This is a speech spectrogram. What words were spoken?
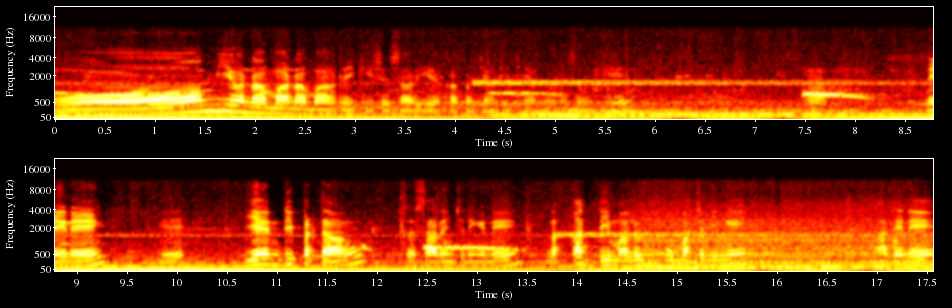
Om, yo nama-nama Riki Sesaria Kapacang Titiang Oke. Nah, Ning ning, Nggih. yen di pedang sesaring cening ini nekat di malun umbah ceninge. Adene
